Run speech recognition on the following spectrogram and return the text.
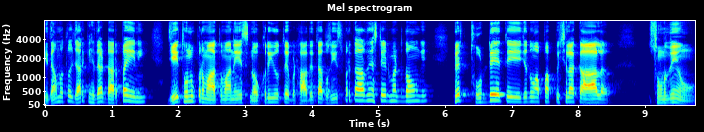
ਇਹਦਾ ਮਤਲਬ ਯਾਰ ਕਿਸੇ ਦਾ ਡਰ ਪਏ ਨਹੀਂ। ਜੇ ਤੁਹਾਨੂੰ ਪ੍ਰਮਾਤਮਾ ਨੇ ਇਸ ਨੌਕਰੀ ਦੇ ਉੱਤੇ ਬਿਠਾ ਦਿੱਤਾ, ਤੁਸੀਂ ਇਸ ਪ੍ਰਕਾਰ ਦੀਆਂ ਸਟੇਟਮੈਂਟ ਦਵੋਗੇ। ਫਿਰ ਤੁਹਾਡੇ ਤੇ ਜਦੋਂ ਆਪਾਂ ਪਿਛਲਾ ਕਾਲ ਸੁਣਦੇ ਹੋ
